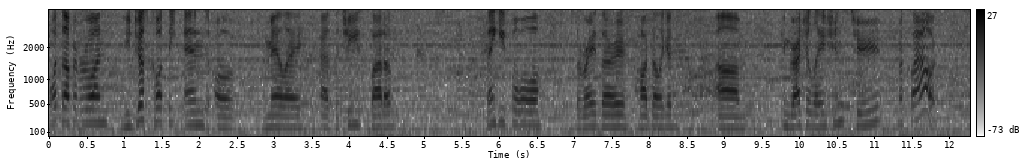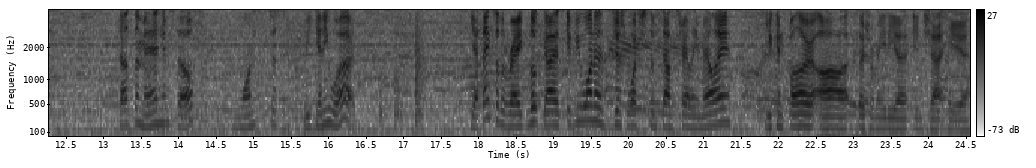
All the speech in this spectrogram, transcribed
What's up, everyone? You just caught the end of Melee at the Cheese Platter. Thank you for the raid, though, Hard Pelican. Um, congratulations to McCloud. Does the man himself want to speak any words? Yeah, thanks for the raid. Look, guys, if you want to just watch some South Australian Melee, you can follow our social media in chat here.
